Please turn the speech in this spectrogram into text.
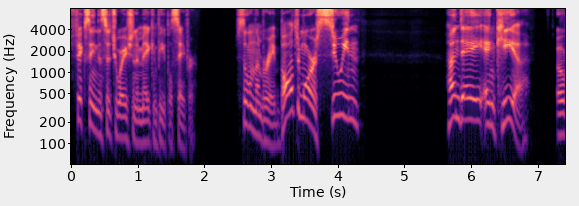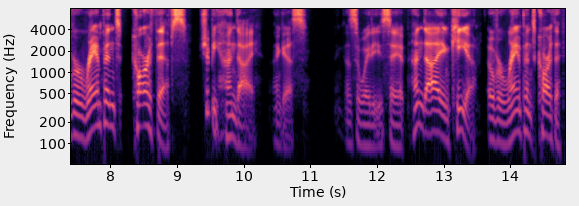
fixing the situation and making people safer. Still number eight. Baltimore is suing Hyundai and Kia over rampant car thefts. Should be Hyundai, I guess. That's the way that you say it. Hyundai and Kia over rampant car theft.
